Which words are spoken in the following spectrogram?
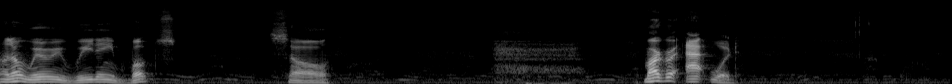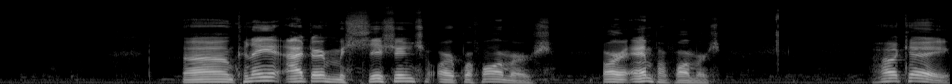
I don't really read any books, so Margaret Atwood. Um, Canadian actor, musicians, or performers, or and performers. Okay.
